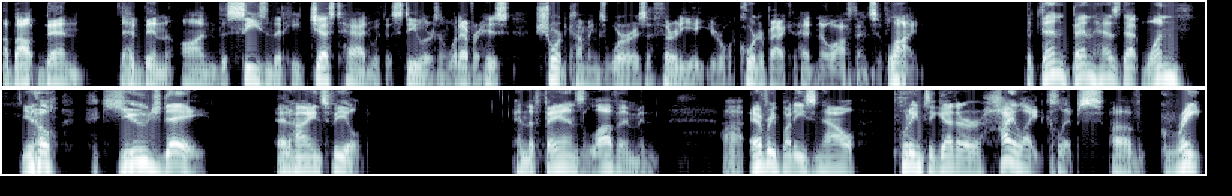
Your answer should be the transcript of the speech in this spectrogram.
about Ben had been on the season that he just had with the Steelers and whatever his shortcomings were as a 38 year old quarterback that had no offensive line. But then Ben has that one, you know, huge day at Heinz Field. And the fans love him, and uh, everybody's now putting together highlight clips of great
